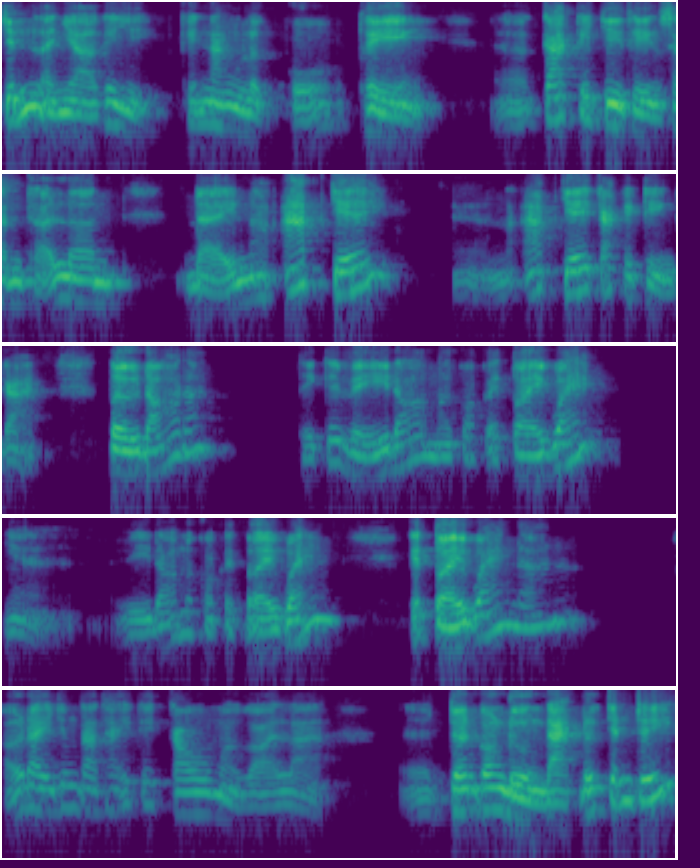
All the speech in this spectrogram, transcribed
chính là nhờ cái gì? Cái năng lực của thiền à, các cái chi thiền sanh khởi lên để nó áp chế à, nó áp chế các cái triền cài từ đó đó thì cái vị đó mới có cái tuệ quán nha. Vì đó mới có cái tuệ quán. Cái tuệ quán đó ở đây chúng ta thấy cái câu mà gọi là ờ, trên con đường đạt được chánh trí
